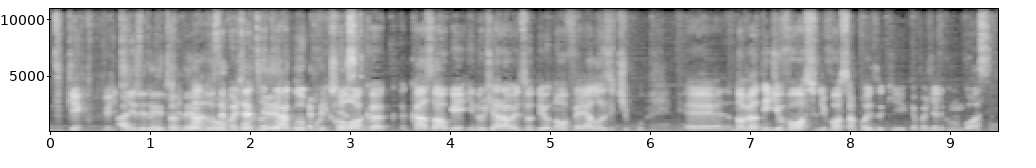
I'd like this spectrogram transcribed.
Do que? A direita odeia a Globo. os evangélicos odeiam a Globo é porque coloca casal gay. E no geral eles odeiam novelas e, tipo, é, novela tem divórcio. Divórcio é uma coisa que, que evangélico não gosta.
